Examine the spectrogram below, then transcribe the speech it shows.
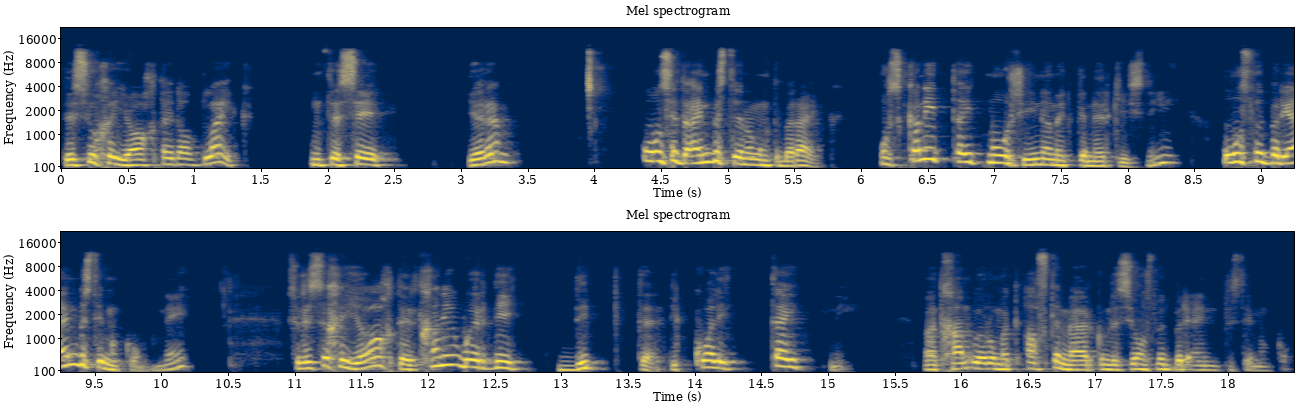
dis so gejaagdheid dalk lyk om te sê Here ons het eindbestemming om te bereik. Ons kan nie tyd mors hier nou met kindertjies nie. Ons moet by die eindbestemming kom, nê? So dis 'n gejaagdheid. Dit gaan nie oor die diepte, die kwaliteit nie. Maar dit gaan oor om dit af te merk om te sê ons moet by die eindbestemming kom.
